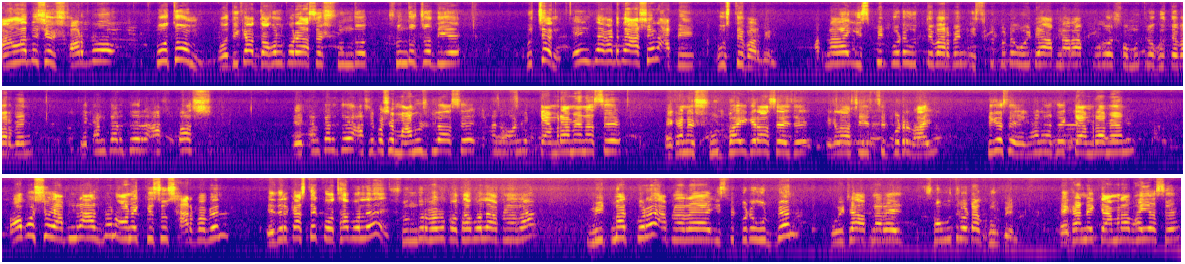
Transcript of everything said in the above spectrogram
বাংলাদেশের সর্বপ্রথম অধিকার দখল করে আছে সুন্দর, সৌন্দর্য দিয়ে, বুঝছেন? এই জায়গাটাতে আসেন, আপনি বুঝতে পারবেন। আপনারা স্পিড বোটে উঠতে পারবেন, স্পিড বোটে উঠে আপনারা পুরো সমুদ্র ঘুরতে পারবেন। এখানকার আশপাশ এখানকার যে আশেপাশে মানুষগুলো আছে, এখানে অনেক ক্যামেরাম্যান আছে, এখানে শুট ভাইগেরা আছে যে এগুলো আছে স্পিড বোটের ভাই, ঠিক আছে? এখানে আছে ক্যামেরাম্যান। অবশ্যই আপনারা আসবেন, অনেক কিছু ছাড় পাবেন। এদের কাছ থেকে কথা বলে, সুন্দরভাবে কথা বলে আপনারা মিটমাট করে আপনারা স্পিড বোটে উঠবেন, উঠে আপনারা এই সমুদ্রটা ঘুরবেন। এখানে ক্যামেরা ভাই আছে,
